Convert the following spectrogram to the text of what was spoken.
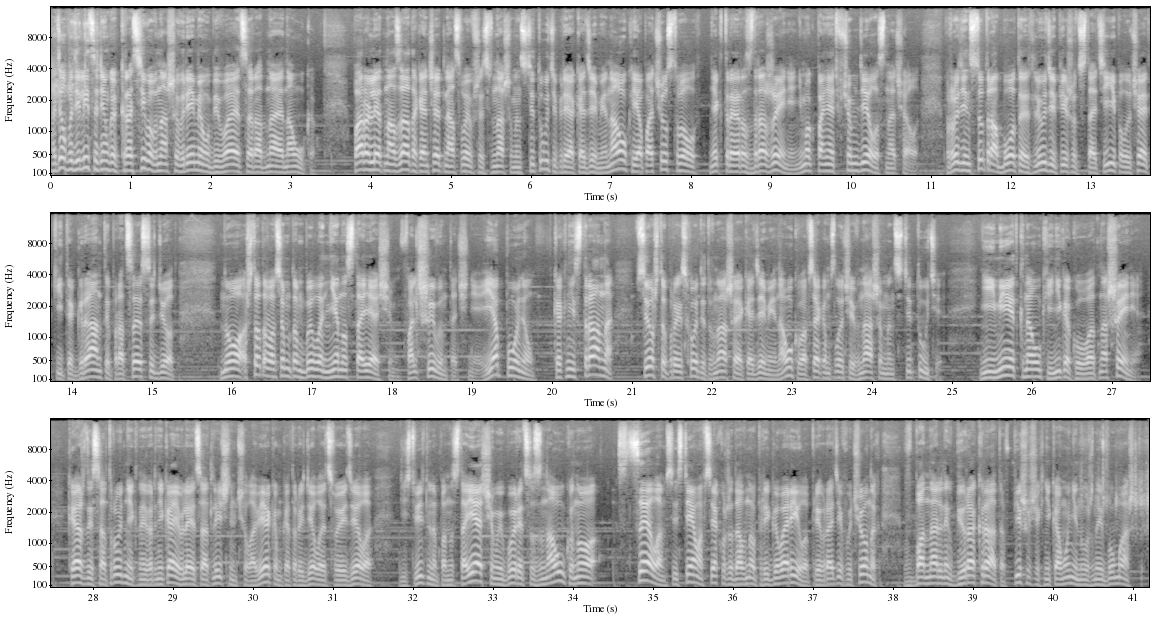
Хотел поделиться тем, как красиво в наше время убивается родная наука. Пару лет назад, окончательно освоившись в нашем институте при Академии наук, я почувствовал некоторое раздражение. Не мог понять, в чем дело сначала. Вроде институт работает, люди пишут статьи, получают какие-то гранты, процесс идет. Но что-то во всем этом было не настоящим, фальшивым точнее. Я понял, как ни странно, все, что происходит в нашей Академии наук, во всяком случае в нашем институте, не имеет к науке никакого отношения. Каждый сотрудник наверняка является отличным человеком, который делает свое дело действительно по-настоящему и борется за науку, но в целом система всех уже давно приговорила, превратив ученых в банальных бюрократов, пишущих никому не нужные бумажки.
